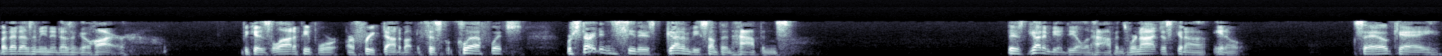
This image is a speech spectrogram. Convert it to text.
but that doesn't mean it doesn't go higher. Because a lot of people are freaked out about the fiscal cliff, which we're starting to see there's going to be something happens. There's going to be a deal that happens. We're not just going to, you know, say, okay,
